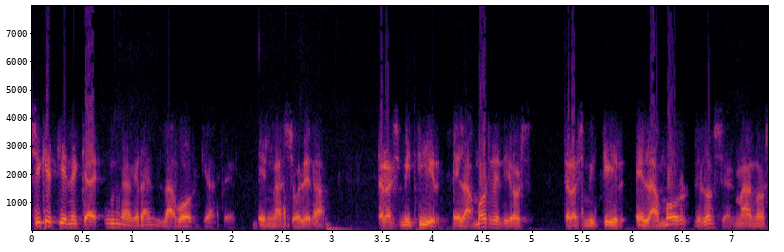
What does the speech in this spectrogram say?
sí que tiene que una gran labor que hacer en la soledad. Transmitir el amor de Dios, transmitir el amor de los hermanos,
